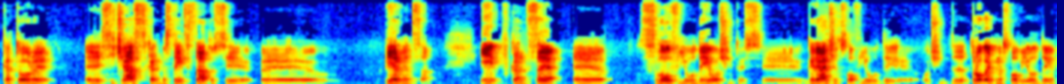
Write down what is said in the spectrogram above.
который э, сейчас как бы стоит в статусе э, первенца. И в конце э, слов Иуды, очень, то есть э, горячих слов Иуды, очень э, трогательных слов Иуды,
